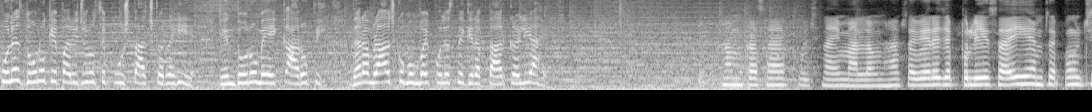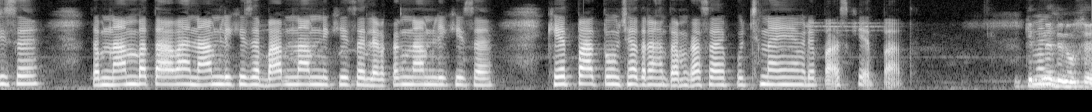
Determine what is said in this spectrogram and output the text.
पुलिस दोनों के परिजनों से पूछताछ कर रही है। इन दोनों में एक आरोपी धर्मराज को मुंबई पुलिस ने गिरफ़्तार कर लिया है। हमका साहब कुछ नहीं मालूम। है सवेरे जब पुलिस आई है हमसे पूछी से तब नाम बतावा है नाम लिखी से बाप नाम लिखी से लड़का का नाम लिखी से। खेत पात पूछत रहा तो हमका साहब कुछ नहीं है मेरे पास खेत पात। कितने दिनों से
